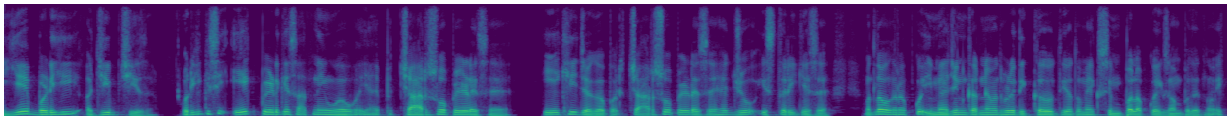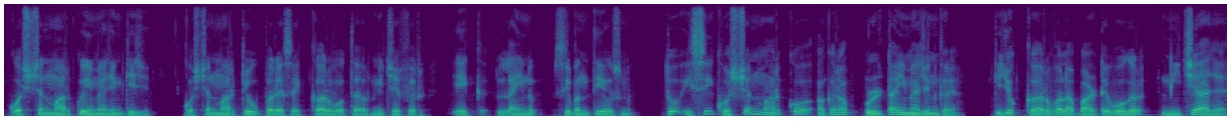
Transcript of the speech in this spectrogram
ये बड़ी ही अजीब चीज़ है। और ये किसी एक पेड़ के साथ नहीं हुआ हुआ यहाँ पे 400 पेड़ ऐसे है, एक ही जगह पर 400 पेड़ ऐसे हैं जो इस तरीके से मतलब अगर आपको इमेजिन करने में थोड़ी दिक्कत होती है तो मैं एक सिंपल आपको एग्जांपल देता हूँ। एक क्वेश्चन मार्क को इमेजिन कीजिए। क्वेश्चन मार्क के ऊपर ऐसे कर्व होता है और नीचे फिर एक लाइन सी बनती है उसमें। तो इसी क्वेश्चन मार्क को अगर आप उल्टा इमेजिन करें कि जो कर्व वाला पार्ट है वो अगर नीचे आ जाए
